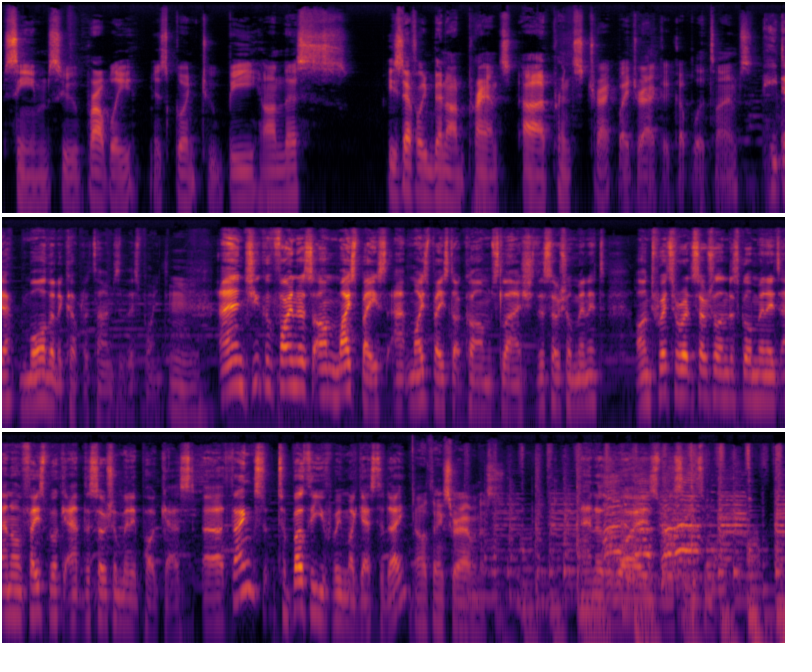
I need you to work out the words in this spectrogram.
Seams, who probably is going to be on this. He's definitely been on Prince, uh, Prince track by track a couple of times. He def more than a couple of times at this point. And you can find us on MySpace at myspace.com slash the social minute, on Twitter at social underscore minute, and on Facebook at the social minute podcast. Uh, thanks to both of you for being my guest today, Oh, thanks for having us. and otherwise we'll see you tomorrow.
